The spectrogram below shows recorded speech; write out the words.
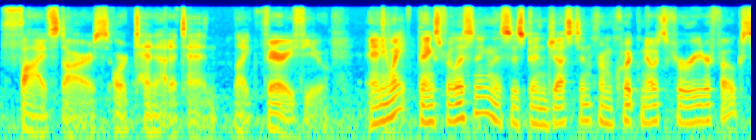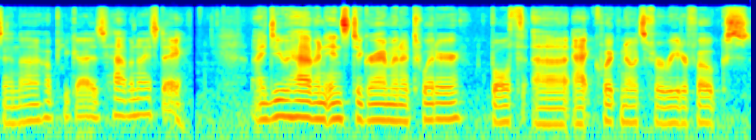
five stars or 10 out of 10. Like, very few. Anyway, thanks for listening. This has been Justin from Quick Notes for Reader Folks, and I hope you guys have a nice day. I do have an Instagram and a Twitter, both uh, at Quick Notes for Reader Folks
